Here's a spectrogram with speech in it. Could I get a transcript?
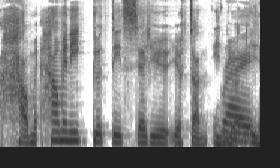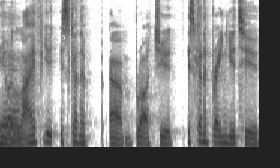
how ma- how many good deeds that you you've done in Right, your in your life. You, it's gonna um, brought you. It's gonna bring you to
